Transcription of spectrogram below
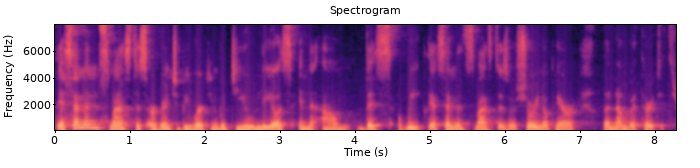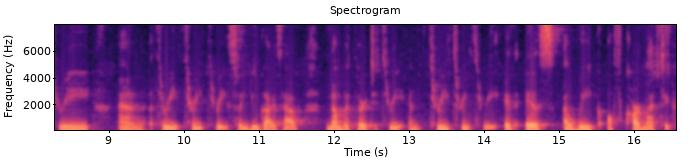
The Ascendance Masters are going to be working with you, Leos, in um, this week. The Ascendance Masters are showing up here, the number 33 and 333. So you guys have number 33 and 333. It is a week of karmatic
